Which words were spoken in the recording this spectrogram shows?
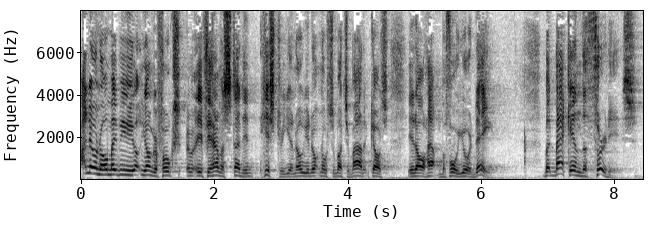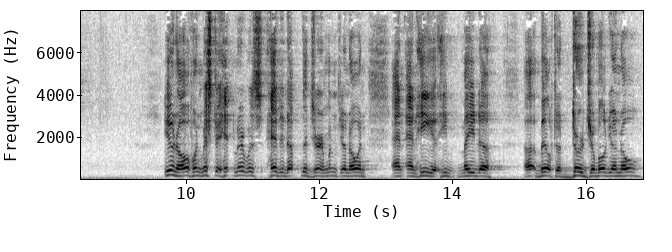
I don't know, maybe younger folks, if you haven't studied history, you know, you don't know so much about it because it all happened before your day. But back in the 30s, you know, when Mr. Hitler was headed up the Germans, you know, and, and, and he, he made a, uh, built a dirigible, you know,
